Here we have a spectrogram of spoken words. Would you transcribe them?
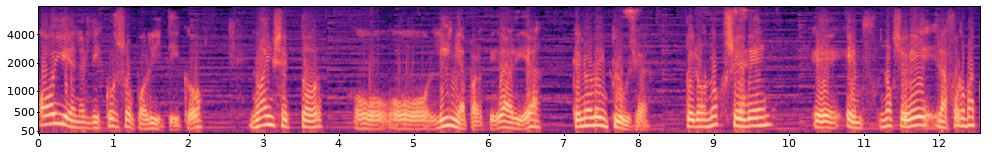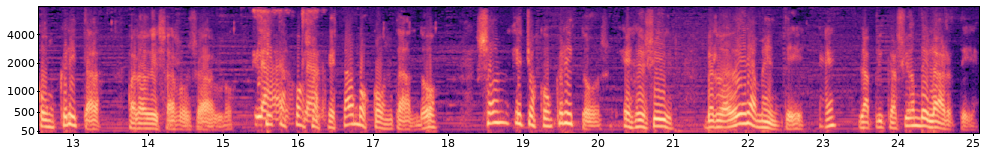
hoy en el discurso político no hay sector o, o línea partidaria que no lo incluya, pero no se Claro. ven eh, en- no se ve la forma concreta para desarrollarlo. y estas claro, cosas claro. que estamos contando son hechos concretos, es decir, verdaderamente ¿eh? la aplicación del arte,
